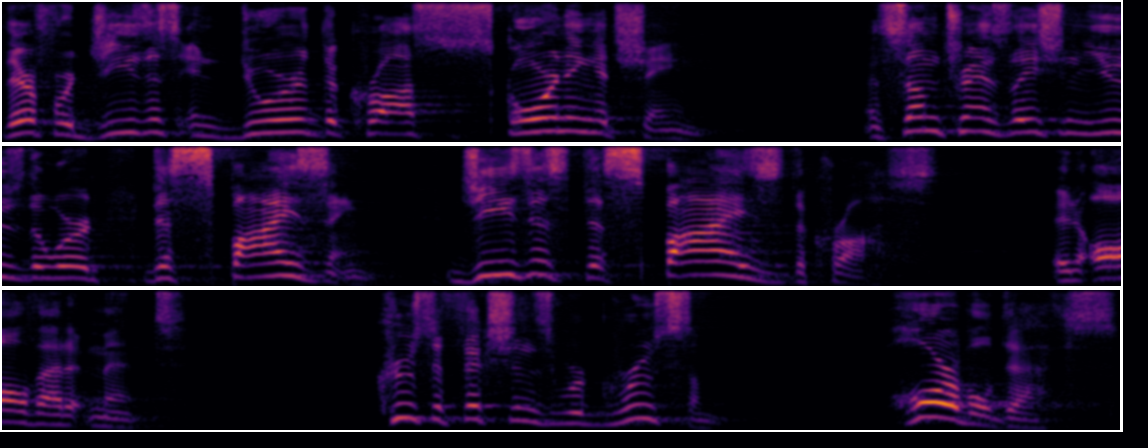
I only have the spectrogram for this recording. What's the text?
Therefore, Jesus endured the cross, scorning its shame. And some translation use the word despising. Jesus despised the cross and all that it meant. Crucifixions were gruesome, horrible deaths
